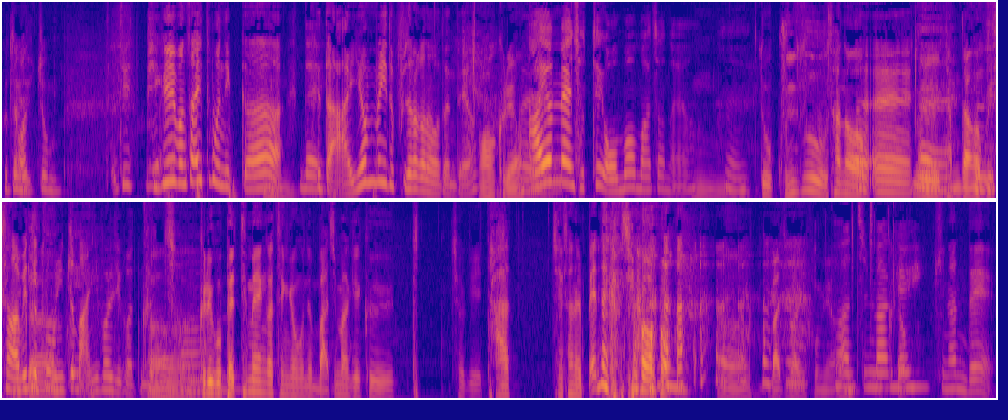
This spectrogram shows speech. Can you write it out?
그것도 좀 어디 비교해본 사이트 보니까 음. 네. 그때 아이언맨이도 부자라고 나오던데요. 아 그래요? 네. 아이언맨 저택 어마어마하잖아요. 음, 네. 또 군수 산업을 네, 네. 담당하고 그 있으니까. 사업인데 돈이 또 많이 벌리거든요. 어, 그쵸. 그리고 배트맨 같은 경우는 마지막에 그 저기 다 재산을 빼내가죠. 어, 마지막에 보면 마지막에 그렇긴 한데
